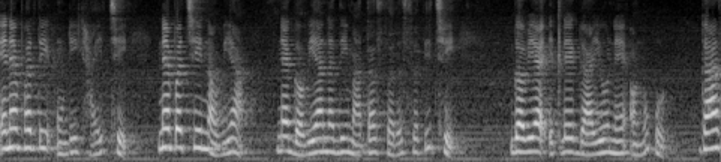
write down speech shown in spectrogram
એને ફરતી ઊંડી ખાય છે. ને પછી નવ્યા, ને ગવ્યા નદી માતા સરસ્વતી છે. ગવ્યા એટલે ગાયોને અનુકૂળ, ઘાસ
